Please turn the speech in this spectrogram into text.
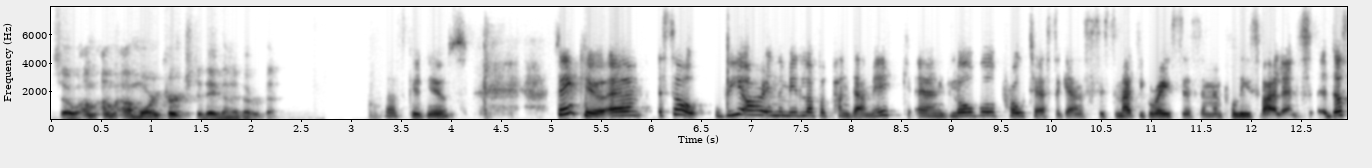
So I'm, I'm, I'm more encouraged today than I've ever been. That's good news. Thank you. Um, so we are in the middle of a pandemic and global protest against systematic racism and police violence. Does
